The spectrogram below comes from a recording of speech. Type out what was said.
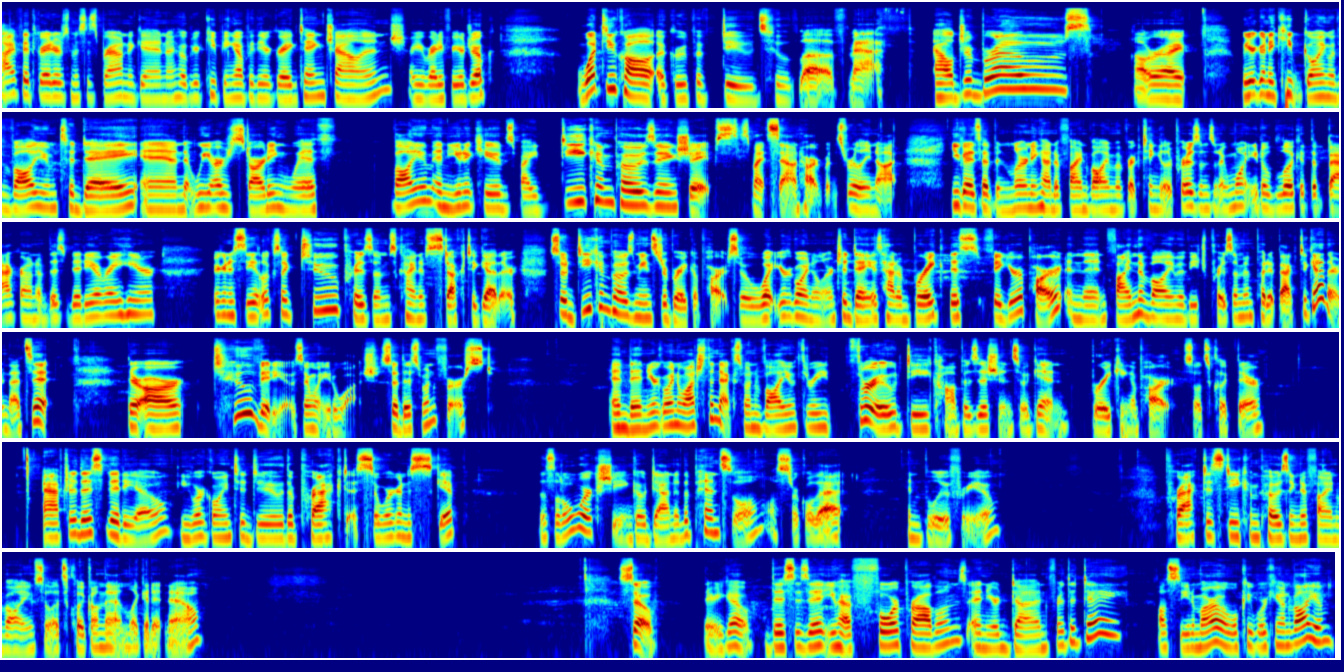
Hi, fifth graders. Mrs. Brown again. I hope you're keeping up with your Greg Tang challenge. Are you ready for your joke? What do you call a group of dudes who love math? Algebros. All right. We are going to keep going with volume today, and we are starting with volume and unit cubes by decomposing shapes. This might sound hard, but it's really not. You guys have been learning how to find volume of rectangular prisms, and I want you to look at the background of this video right here you're going to see it looks like two prisms kind of stuck together. So decompose means to break apart. So what you're going to learn today is how to break this figure apart and then find the volume of each prism and put it back together. And that's it. There are two videos I want you to watch. So this one first. And then you're going to watch the next one, volume three through decomposition. So again, breaking apart. So let's click there. After this video, you are going to do the practice. So we're going to skip this little worksheet and go down to the pencil. I'll circle that in blue for you. Practice decomposing to find volume. So let's click on that and look at it now. So there you go. This is it. You have four problems and you're done for the day. I'll see you tomorrow we'll keep working on volume.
